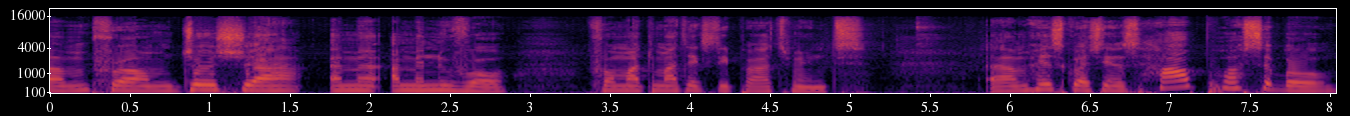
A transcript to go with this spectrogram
Um, from Joshua Ame- Amenuvo from Mathematics Department. Um, his question is How possible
